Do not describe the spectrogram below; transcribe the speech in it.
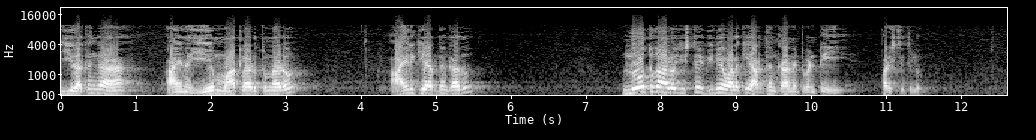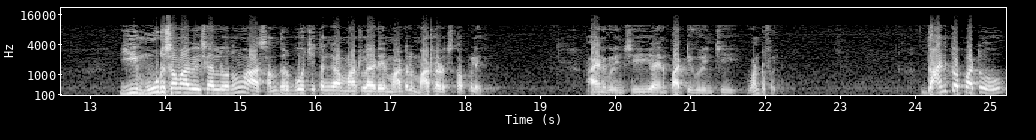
ఈ రకంగా ఆయన ఏం మాట్లాడుతున్నాడో ఆయనకి అర్థం కాదు. లోతుగా ఆలోచిస్తే వినే వాళ్ళకి అర్థం కానటువంటి పరిస్థితులు. ఈ మూడు సమావేశాల్లోనూ ఆ సందర్భోచితంగా మాట్లాడే మాటలు మాట్లాడచ్చు తప్పులేదు ఆయన గురించి ఆయన పార్టీ గురించి వండర్ఫుల్ దానితో పాటు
